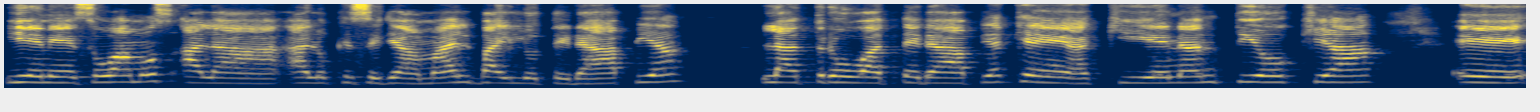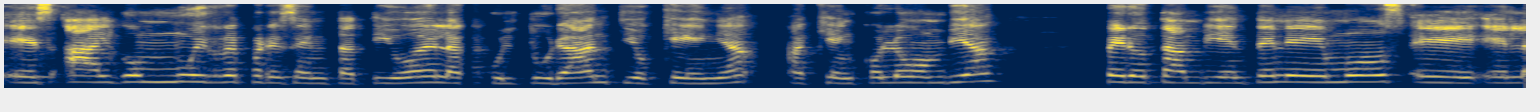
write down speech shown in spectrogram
Y en eso vamos a, la, a lo que se llama el bailoterapia, la trovaterapia, que aquí en Antioquia eh, es algo muy representativo de la cultura antioqueña, aquí en Colombia, pero también tenemos eh, el,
